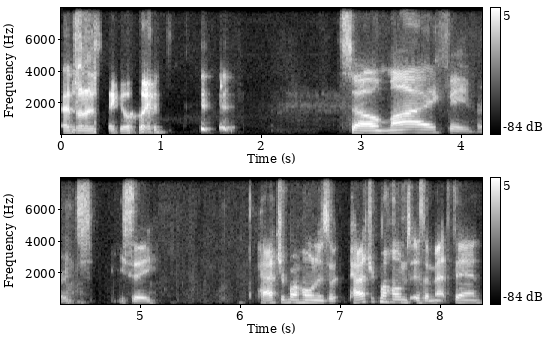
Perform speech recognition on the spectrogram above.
That's what I'm sticking with. So my favorites, you see, Patrick Mahomes is a, Patrick Mahomes is a Met fan.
